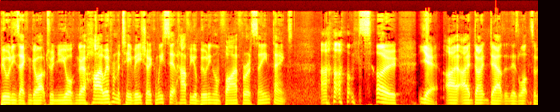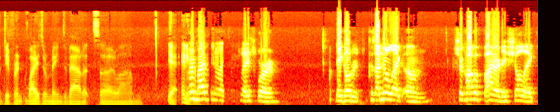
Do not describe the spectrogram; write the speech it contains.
buildings they can go up to in New York and go, Hi, we're from a TV show. Can we set half of your building on fire for a scene? Thanks. Um, so, yeah, I, I don't doubt that there's lots of different ways or means about it. So, um, yeah, anyway. It might be like a place where they go to because I know like um Chicago Fire they show like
